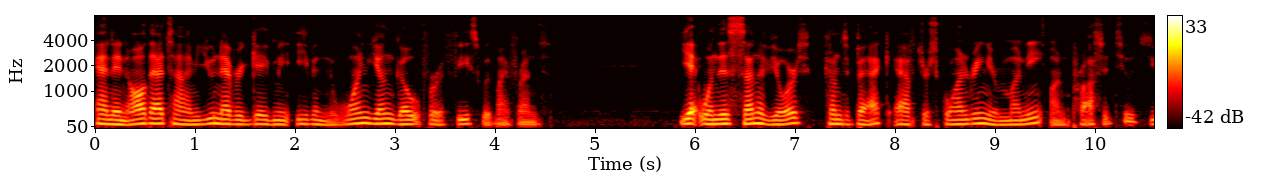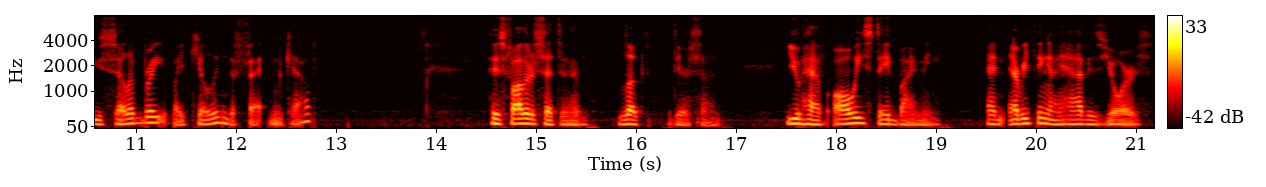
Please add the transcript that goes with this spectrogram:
And in all that time, you never gave me even one young goat for a feast with my friends. Yet when this son of yours comes back after squandering your money on prostitutes, you celebrate by killing the fattened calf? His father said to him, Look, dear son, you have always stayed by me, and everything I have is yours.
